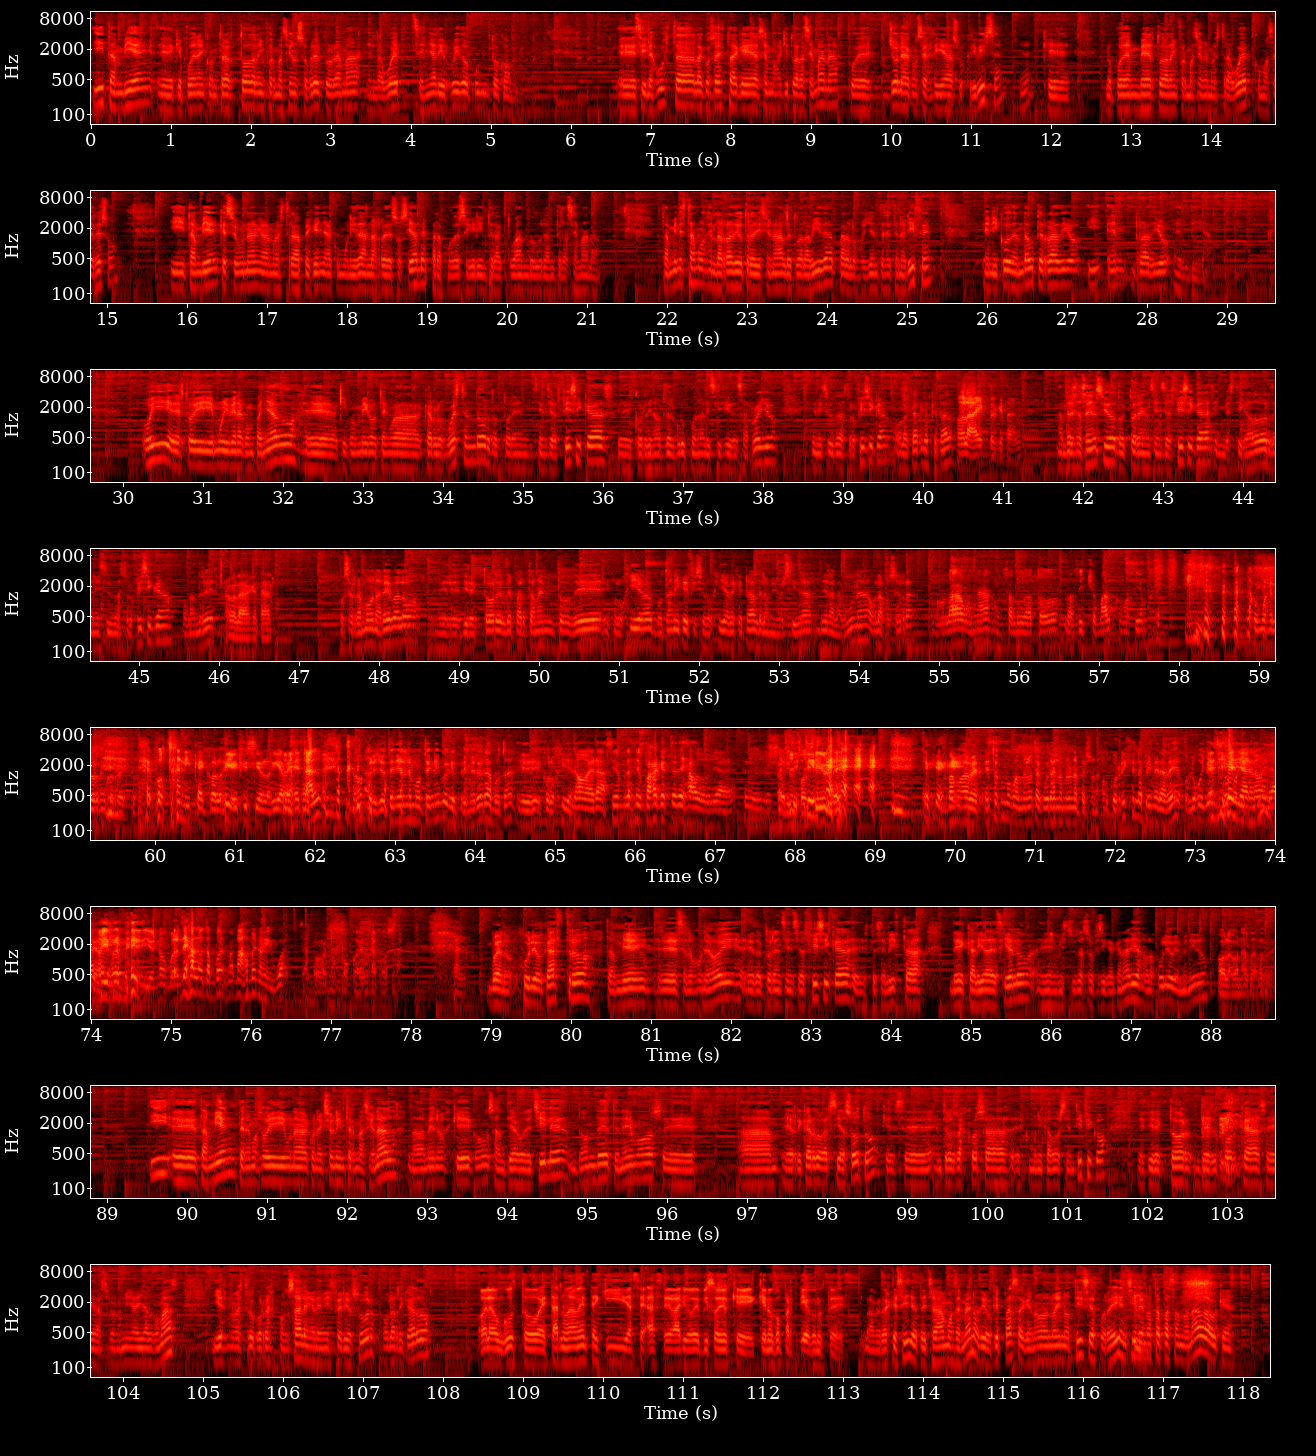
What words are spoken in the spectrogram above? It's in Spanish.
y también eh, que pueden encontrar toda la información sobre el programa en la web señalyrruido.com. Eh, si les gusta la cosa esta que hacemos aquí toda la semana, pues yo les aconsejaría suscribirse, que lo pueden ver toda la información en nuestra web, cómo hacer eso, y también que se unan a nuestra pequeña comunidad en las redes sociales para poder seguir interactuando durante la semana. También estamos en la radio tradicional de toda la vida para los oyentes de Tenerife, en ICODE en Daute Radio y en Radio El Día. Hoy estoy muy bien acompañado. Eh, aquí conmigo tengo a Carlos Westendor, doctor en Ciencias Físicas, eh, coordinador del Grupo Análisis y Desarrollo del Instituto de Astrofísica. Hola Carlos, ¿qué tal? Hola Héctor, ¿qué tal? Andrés Asensio, doctor en Ciencias Físicas, investigador del Instituto de Astrofísica. Hola Andrés. Hola, ¿qué tal? José Ramón Arevalo, eh, director del Departamento de Ecología, Botánica y Fisiología Vegetal de la Universidad de La Laguna. Hola José Ra. Hola, buenas, un saludo a todos. Lo has dicho mal, como siempre. ¿Cómo es el orden correcto? Botánica, ecología y fisiología vegetal. No, pero yo tenía el mnemotécnico que el primero era eh, ecología. No, era siempre así. Pasa que te he dejado ya. Pero imposible. Es que, Vamos a ver, esto es como cuando no te acuerdas el nombre de una persona. O corriges la primera vez o luego ya no ya, no, ya nunca. no hay remedio. No, pues déjalo tampoco, más o menos igual. Tampoco, tampoco es una cosa. Claro. Bueno, Julio Castro también eh, se nos une hoy, eh, doctor en Ciencias Físicas, eh, especialista de calidad de cielo en el Instituto de Astrofísica de Canarias. Hola Julio, bienvenido. Hola, buenas tardes. Y eh, también tenemos hoy una conexión internacional, nada menos que con Santiago de Chile, donde tenemos eh, a eh, Ricardo García Soto, que es, eh, entre otras cosas, es comunicador científico, es director del podcast eh, Astronomía y algo más, y es nuestro corresponsal en el hemisferio sur. Hola Ricardo. Hola, un gusto estar nuevamente aquí. Hace, hace varios episodios que, que no compartía con ustedes. La verdad es que sí, ya te echábamos de menos. Digo, ¿qué pasa? ¿Que no, no hay noticias por ahí? ¿En Chile Mm. no está pasando nada o qué?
